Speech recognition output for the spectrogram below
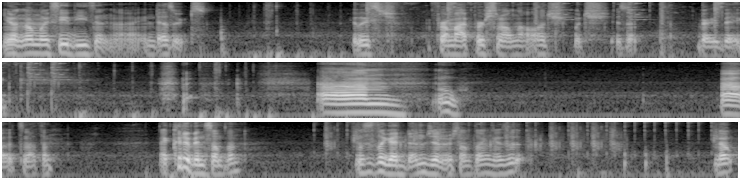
You don't normally see these in uh, in deserts. At least from my personal knowledge, which isn't very big. um. Ooh. Oh, it's nothing. That could have been something. This is like a dungeon or something, is it? Nope.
